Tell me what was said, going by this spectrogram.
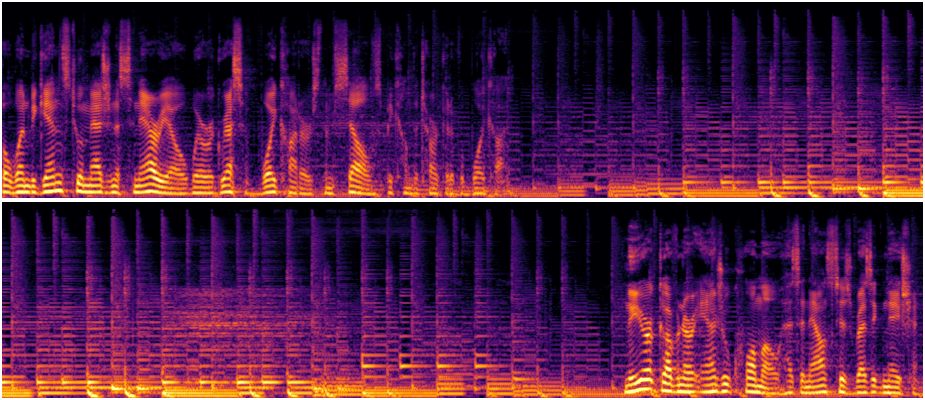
but one begins to imagine a scenario where aggressive boycotters themselves become the target of a boycott. New York Governor Andrew Cuomo has announced his resignation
